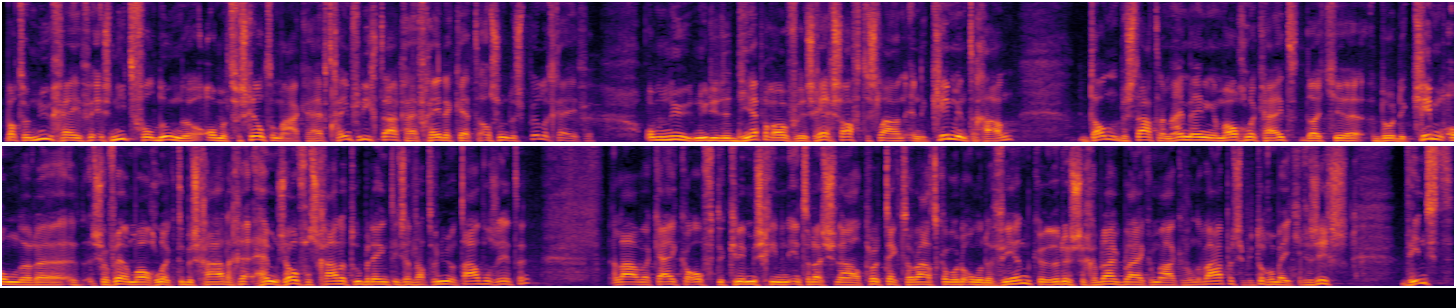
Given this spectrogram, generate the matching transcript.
Wat we nu geven is niet voldoende om het verschil te maken. Hij heeft geen vliegtuigen, hij heeft geen raketten. Als we hem de spullen geven om nu, nu hij de Dnieper over is, rechts af te slaan... en de Krim in te gaan dan bestaat er naar mijn mening een mogelijkheid... dat je door de Krim onder eh, zoveel mogelijk te beschadigen... hem zoveel schade toebrengt. Die zegt dat we nu aan tafel zitten. En laten we kijken of de Krim misschien een internationaal protectoraat kan worden onder de VN. Kunnen de Russen gebruik blijken maken van de wapens. Heb je toch een beetje gezichtswinst.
